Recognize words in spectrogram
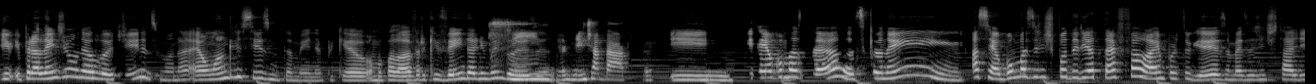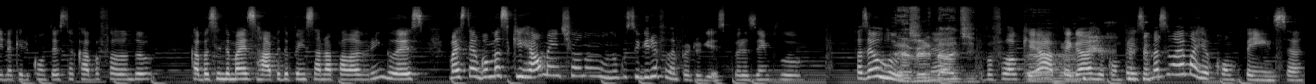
E, e para além de um neologismo, né? É um anglicismo também, né? Porque é uma palavra que vem da língua inglesa. Sim, a gente adapta. E, e tem algumas delas que eu nem. Assim, algumas a gente poderia até falar em português, né, mas a gente tá ali naquele contexto acaba falando. Acaba sendo mais rápido pensar na palavra em inglês. Mas tem algumas que realmente eu não, não conseguiria falar em português. Por exemplo, fazer o loot. É verdade. Né? Eu vou falar o quê? Ah, Aham. pegar a recompensa? Mas não é uma recompensa.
